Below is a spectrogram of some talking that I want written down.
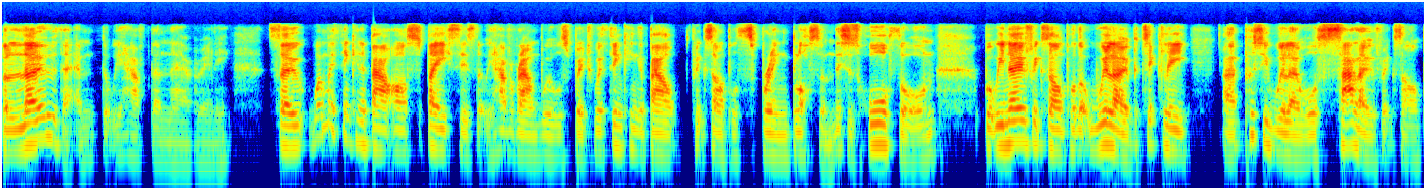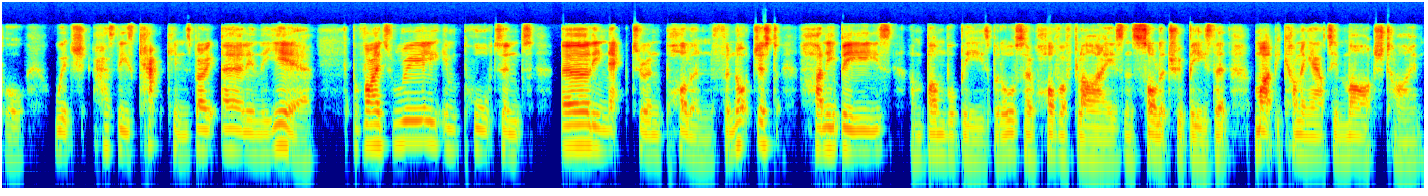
below them that we have them there really. So when we're thinking about our spaces that we have around Willsbridge, we're thinking about, for example, spring blossom. This is hawthorn, but we know, for example, that willow, particularly uh, pussy willow or sallow, for example, which has these catkins very early in the year, provides really important early nectar and pollen for not just honeybees and bumblebees, but also hoverflies and solitary bees that might be coming out in March time.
